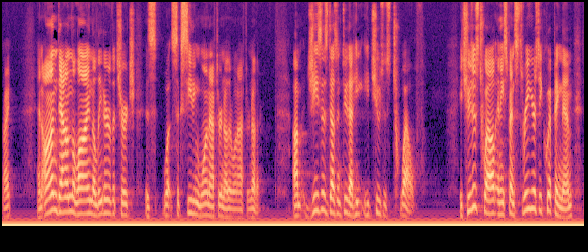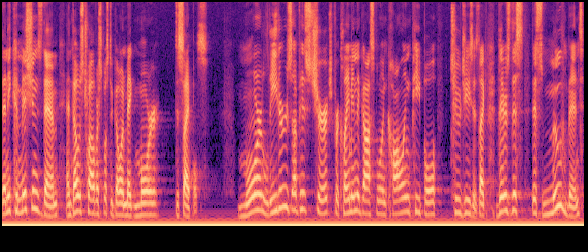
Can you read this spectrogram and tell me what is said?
right? And on down the line, the leader of the church is what succeeding one after another, one after another. Um, Jesus doesn't do that. He, he chooses 12. He chooses 12 and he spends three years equipping them. Then he commissions them, and those 12 are supposed to go and make more disciples, more leaders of his church proclaiming the gospel and calling people to Jesus. Like there's this, this movement,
